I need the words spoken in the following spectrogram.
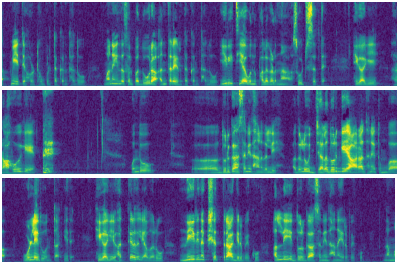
ಆತ್ಮೀಯತೆ ಹೊರಟೋಗ್ಬಿಡ್ತಕ್ಕಂಥದ್ದು. ಮನೆಯಿಂದ ಸ್ವಲ್ಪ ದೂರ ಅಂತರ ಇರತಕ್ಕಂಥದ್ದು ಈ ರೀತಿಯ ಒಂದು ಫಲಗಳನ್ನು ಸೂಚಿಸುತ್ತೆ. ಹೀಗಾಗಿ ರಾಹುವಿಗೆ ಒಂದು ದುರ್ಗಾ ಸನ್ನಿಧಾನದಲ್ಲಿ ಅದರಲ್ಲೂ ಜಲದುರ್ಗೆಯ ಆರಾಧನೆ ತುಂಬ ಒಳ್ಳೆಯದು ಅಂತ ಇದೆ. ಹೀಗಾಗಿ ಹತ್ತಿರದಲ್ಲಿ ಯಾವುದಾದ್ರು ನೀರಿನ ಕ್ಷೇತ್ರ ಆಗಿರಬೇಕು, ಅಲ್ಲಿ ದುರ್ಗಾ ಸನ್ನಿಧಾನ ಇರಬೇಕು. ನಮ್ಮ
